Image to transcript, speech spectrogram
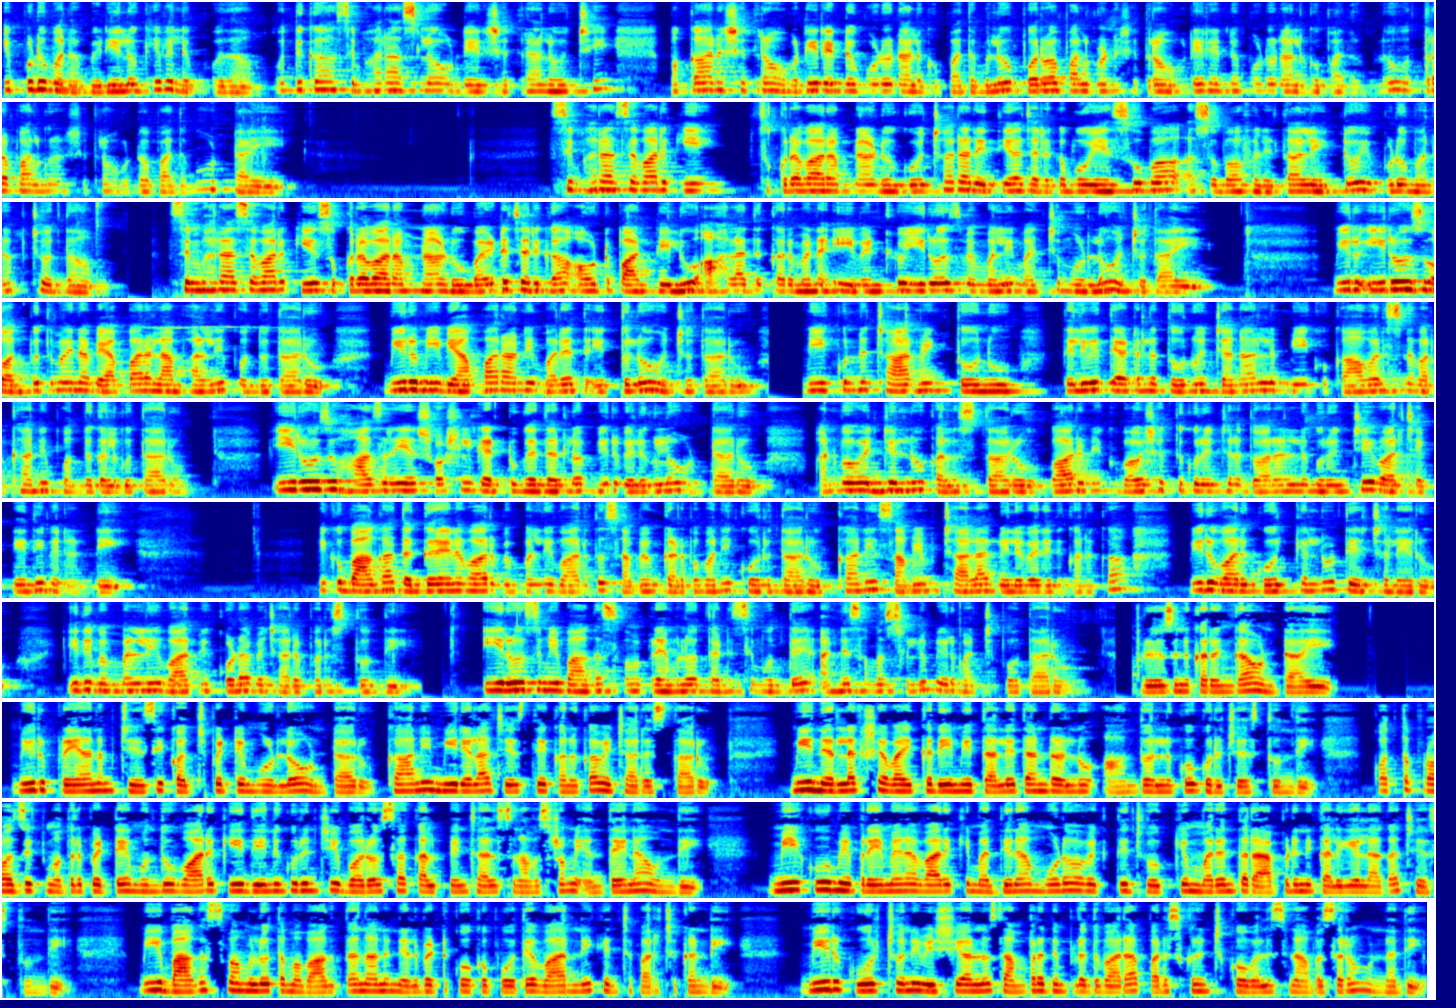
ఇప్పుడు మనం వీడియోలోకి వెళ్ళిపోదాం. ముందుగా సింహరాశిలో ఉండే నక్షత్రాలు వచ్చి మకా నక్షత్రం ఒకటి రెండు మూడు నాలుగు పదములు పూర్వ పాల్గొన నక్షత్రం ఒకటి రెండు మూడు నాలుగు పదములు ఉత్తర పాల్గొన నక్షత్రం ఒకటో పదము ఉంటాయి. సింహరాశి వారికి శుక్రవారం నాడు గోచార రీత్యా జరగబోయే శుభ అశుభ ఫలితాలేంటో ఇప్పుడు మనం చూద్దాం. సింహరాశి వారికి శుక్రవారం నాడు బయట జరిగే అవుట్ పార్టీలు ఆహ్లాదకరమైన ఈవెంట్లు ఈరోజు మిమ్మల్ని మంచి మూడ్లో ఉంచుతాయి. మీరు ఈరోజు అద్భుతమైన వ్యాపార లాభాల్ని పొందుతారు. మీరు మీ వ్యాపారాన్ని మరింత ఎత్తులో ఉంచుతారు. మీకున్న చార్మింగ్తోనూ తెలివితేటలతోనూ జనాల్ని మీకు కావలసిన వర్గాన్ని పొందగలుగుతారు. ఈ రోజు హాజరయ్యే సోషల్ గెట్ టుగెదర్లో మీరు వెలుగులో ఉంటారు. అనుభవజ్ఞులను కలుస్తారు. వారు మీకు భవిష్యత్తు గురించిన ధోరణుల గురించి వారు చెప్పేది వినండి. మీకు బాగా దగ్గరైన వారు మిమ్మల్ని వారితో సమయం గడపమని కోరుతారు. కానీ సమయం చాలా విలువైనది కనుక మీరు వారి కోరికలను తీర్చలేరు. ఇది మిమ్మల్ని వారిని కూడా విచారపరుస్తుంది. ఈ రోజు మీ భాగస్వామి ప్రేమలో తడిసి ముద్దే అన్ని సమస్యలు మీరు మర్చిపోతారు. ప్రయోజనకరంగా ఉంటాయి. మీరు ప్రయాణం చేసి ఖర్చు పెట్టే మూడ్లో ఉంటారు. కానీ మీరెలా చేస్తే కనుక విచారిస్తారు. మీ నిర్లక్ష్య వైఖరి మీ తల్లిదండ్రులను ఆందోళనకు గురిచేస్తుంది. కొత్త ప్రాజెక్ట్ మొదలుపెట్టే ముందు వారికి దీని గురించి భరోసా కల్పించాల్సిన అవసరం ఎంతైనా ఉంది. మీకు మీ ప్రేమైన వారికి మధ్యన మూడవ వ్యక్తి జోక్యం మరింత రాపిడిని కలిగేలాగా చేస్తుంది. మీ భాగస్వాములు తమ వాగ్దానాన్ని నిలబెట్టుకోకపోతే వారిని కించపరచకండి. మీరు కూర్చొని విషయాలను సంప్రదింపుల ద్వారా పరిష్కరించుకోవలసిన అవసరం ఉన్నది.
